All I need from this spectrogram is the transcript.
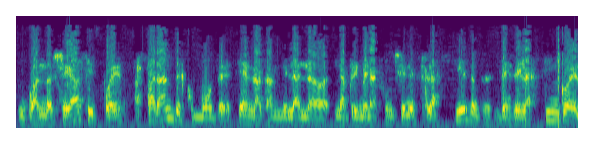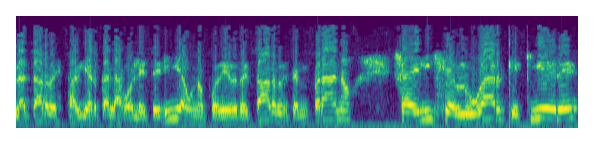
y cuando llegas y puedes pasar antes, como te decía en la candela, la, la primera función es a las 7, entonces desde las 5 de la tarde está abierta la boletería, uno puede ir de tarde, temprano, ya elige el lugar que quiere,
